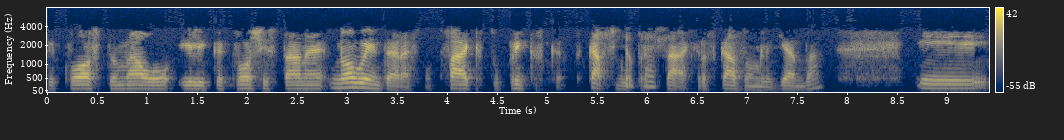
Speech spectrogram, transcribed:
какво е станало или какво ще стане. Много е интересно. Това е като приказка. Така си го представях. Разказвам легенда. И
